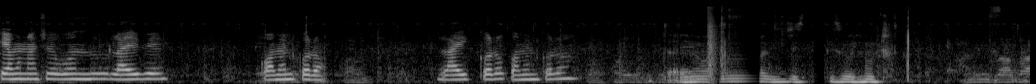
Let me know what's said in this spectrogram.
কেমন আছো বন্ধু লাইভে কমেন্ট করো। লাইক করো কমেন্ট করো। আমি বাবা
